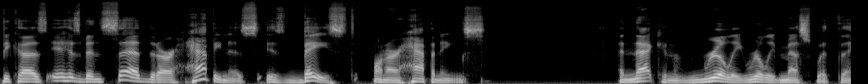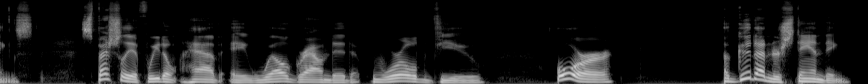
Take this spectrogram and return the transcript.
because it has been said that our happiness is based on our happenings. And that can really, really mess with things, especially if we don't have a well grounded worldview or a good understanding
